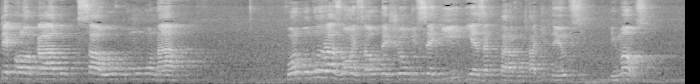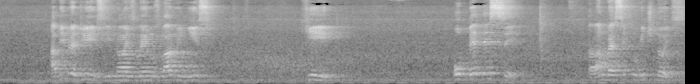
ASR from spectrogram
ter colocado Saul como monarca? Foram por duas razões. Saul deixou de seguir e executar a vontade de Deus. Irmãos, a Bíblia diz, e nós lemos lá no início, que obedecer, está lá no versículo 22,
